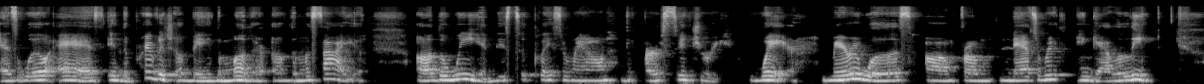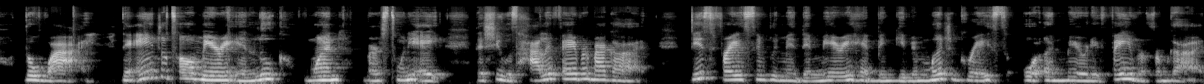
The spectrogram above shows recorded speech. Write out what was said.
as well as in the privilege of being the mother of the Messiah. Uh, the when this took place around the first century, where Mary was um, from Nazareth in Galilee. The why. The angel told Mary in Luke 1, verse 28, that she was highly favored by God. This phrase simply meant that Mary had been given much grace or unmerited favor from God.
